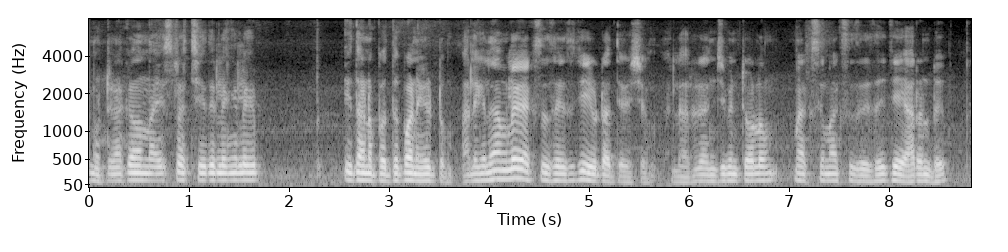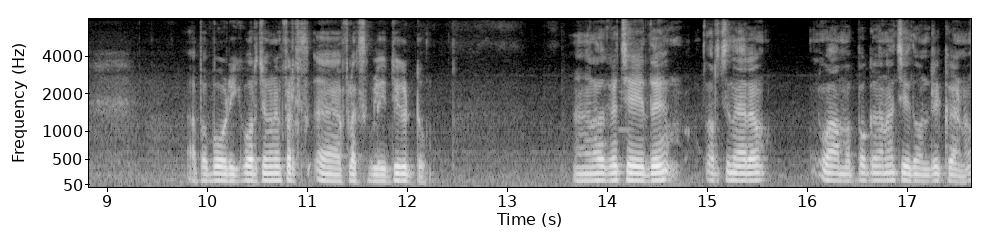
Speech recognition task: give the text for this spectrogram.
മുട്ടിനൊക്കെ നന്നായി സ്ട്രെച്ച് ചെയ്തില്ലെങ്കിൽ ഈ തണുപ്പത്ത് പണി കിട്ടും. അല്ലെങ്കിൽ നമ്മൾ എക്സസൈസ് ചെയ്യൂട്ടോ അത്യാവശ്യം. എല്ലാവരും ഒരു അഞ്ച് മിനിറ്റോളം മാക്സിമം എക്സസൈസ് ചെയ്യാറുണ്ട്. അപ്പോൾ ബോഡിക്ക് കുറച്ചും കൂടി ഫ്ലെക്സ് ഫ്ലെക്സിബിലിറ്റി കിട്ടും. അങ്ങനെ അതൊക്കെ ചെയ്ത് കുറച്ച് നേരം വാമപ്പൊക്കെ അങ്ങനെ ചെയ്തുകൊണ്ടിരിക്കുകയാണ്.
